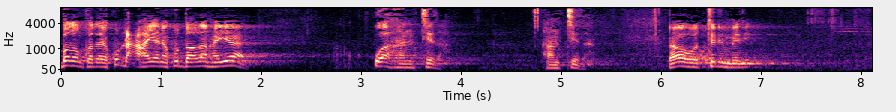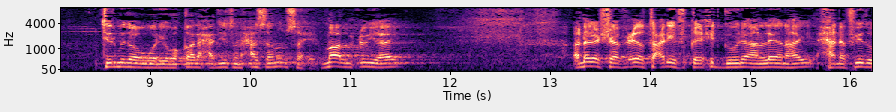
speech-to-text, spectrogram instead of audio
badankood ay ku dhachayaan ku daadanhayaan. Waa hantida. Hantida. Rawaahu tirmidi tirmidi waa wariye waqaala xadiiثun xasanu صaxiix maal muxuu yahay? Annaga shaaficiyada tacriif qeexid gooni aan leenahay xanafiyadu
